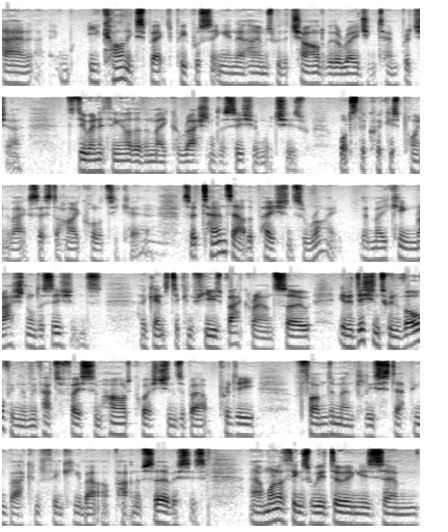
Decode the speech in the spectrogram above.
And you can't expect people sitting in their homes with a child with a raging temperature to do anything other than make a rational decision, which is what's the quickest point of access to high quality care. So it turns out the patients are right. They're making rational decisions against a confused background. So, in addition to involving them, we've had to face some hard questions about pretty fundamentally stepping back and thinking about our pattern of services. And one of the things we're doing is. Um,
